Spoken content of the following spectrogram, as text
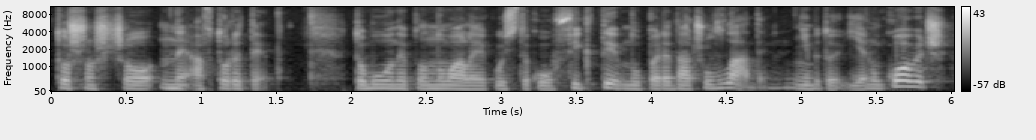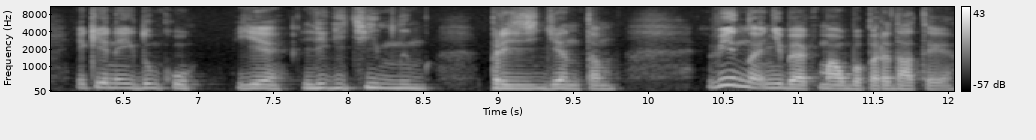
точно що не авторитет. Тому вони планували якусь таку фіктивну передачу влади, нібито Янукович, який, на їх думку, є легітимним президентом. Він ніби як мав би передати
